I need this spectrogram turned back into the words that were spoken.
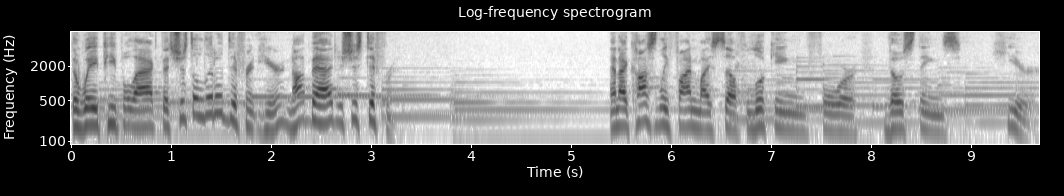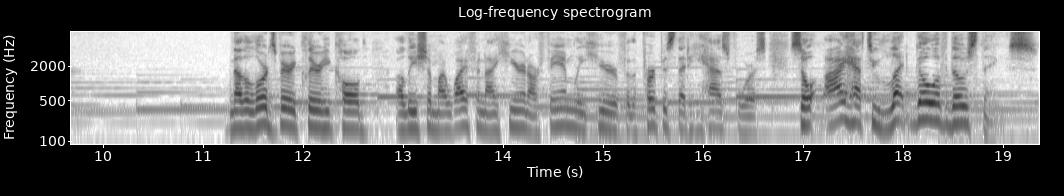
the way people act that's just a little different here. Not bad, it's just different. And I constantly find myself looking for those things here. Now, the Lord's very clear. He called Alicia, my wife, and I here and our family here for the purpose that He has for us. So I have to let go of those things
